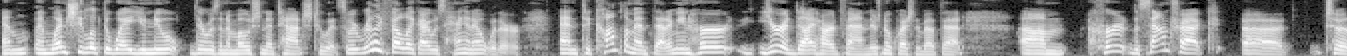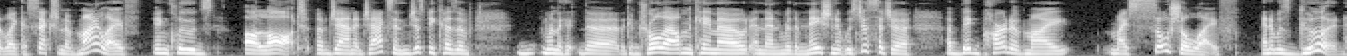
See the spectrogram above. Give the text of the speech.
And, and when she looked away, you knew there was an emotion attached to it. So it really felt like I was hanging out with her. And to compliment that, I mean, her, you're a diehard fan. There's no question about that. Um, her, the soundtrack, uh, to like a section of my life includes a lot of Janet Jackson just because of when the the, the Control album came out and then Rhythm Nation. It was just such a, a big part of my my social life, and it was good.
